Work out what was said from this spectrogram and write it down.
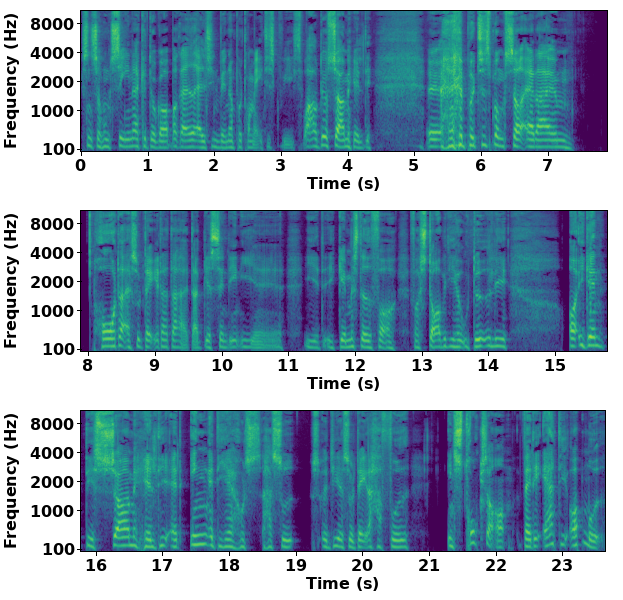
sådan så hun senere kan dukke op og redde alle sine venner på dramatisk vis. Wow, det var sørme heldigt. Øh, på et tidspunkt så er der... Øh, hårder af soldater, der, der bliver sendt ind i, øh, i et, et gemmested for, for at stoppe de her udødelige. Og igen, det er sørme heldigt, at ingen af de her, har, de her soldater har fået instrukser om, hvad det er, de er op mod.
